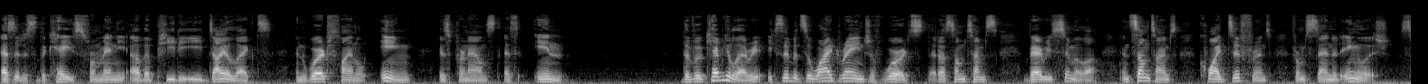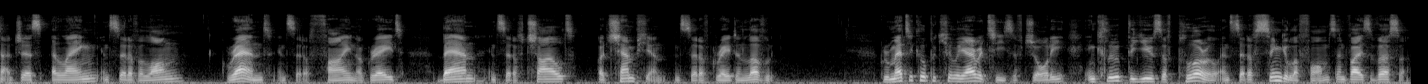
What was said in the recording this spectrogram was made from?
as it is the case for many other PDE dialects, and word final ing is pronounced as in. The vocabulary exhibits a wide range of words that are sometimes very similar and sometimes quite different from standard English, such as elang instead of along, grand instead of fine or great, bairn instead of child, or champion instead of great and lovely. Grammatical peculiarities of Geordie include the use of plural instead of singular forms and vice versa.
